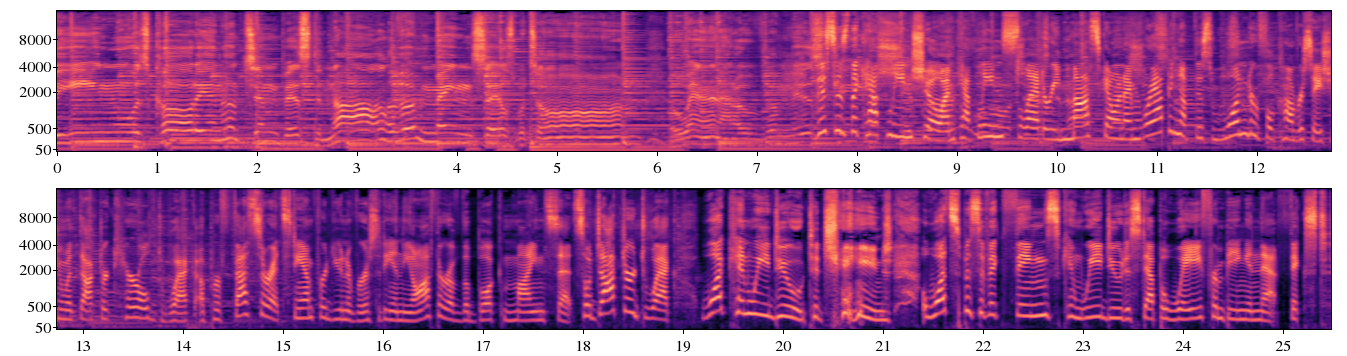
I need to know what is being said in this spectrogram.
Angeline was caught in a tempest and all of her mainsails were torn. This is the Kathleen Show. I'm Kathleen Slattery Moschkau, and I'm wrapping up this wonderful conversation with Dr. Carol Dweck, a professor at Stanford University and the author of the book Mindset. So, Dr. Dweck, what can we do to change? What specific things can we do to step away from being in that fixed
